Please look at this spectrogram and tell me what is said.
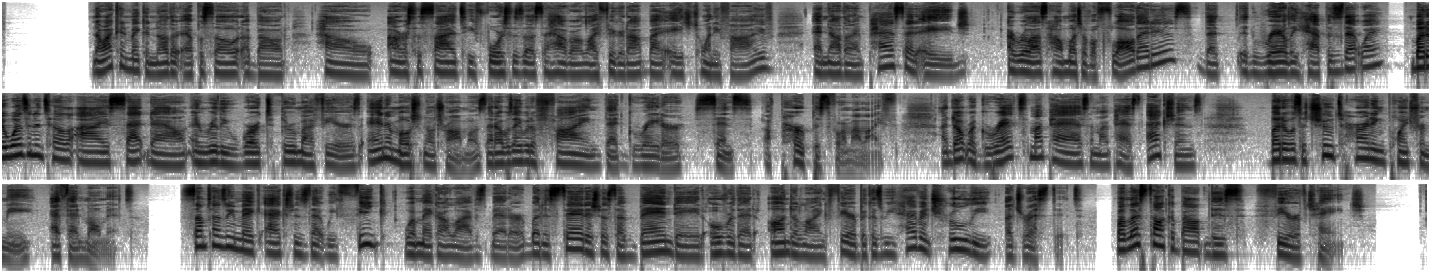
Now, I can make another episode about how our society forces us to have our life figured out by age 25. And now that I'm past that age, I realized how much of a flaw that is, that it rarely happens that way. But it wasn't until I sat down and really worked through my fears and emotional traumas that I was able to find that greater sense of purpose for my life. I don't regret my past and my past actions, but it was a true turning point for me at that moment. Sometimes we make actions that we think will make our lives better, but instead it's just a band aid over that underlying fear because we haven't truly addressed it. But let's talk about this fear of change.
